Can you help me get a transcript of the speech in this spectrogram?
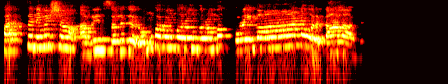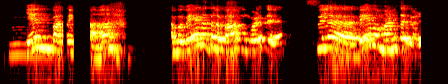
பத்து நிமிஷம் அப்படின்னு சொன்னது ரொம்ப ரொம்ப ரொம்ப ரொம்ப குறைவான ஒரு காலம் அது. ஏன்னு பாத்தீங்கன்னா நம்ம வேதத்துல பார்க்கும் பொழுது சில தேவ மனிதர்கள்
